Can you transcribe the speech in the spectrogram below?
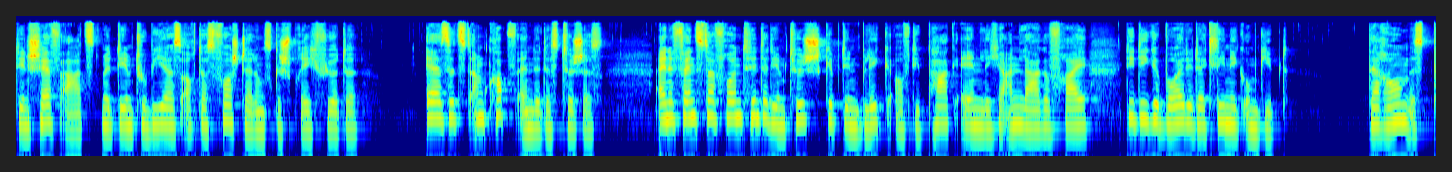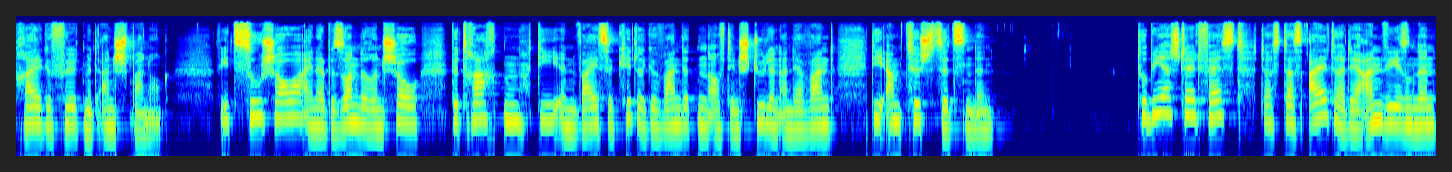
den Chefarzt, mit dem Tobias auch das Vorstellungsgespräch führte. Er sitzt am Kopfende des Tisches. Eine Fensterfront hinter dem Tisch gibt den Blick auf die parkähnliche Anlage frei, die die Gebäude der Klinik umgibt. Der Raum ist prall gefüllt mit Anspannung. Wie Zuschauer einer besonderen Show betrachten die in weiße Kittel gewandeten auf den Stühlen an der Wand die am Tisch sitzenden. Tobias stellt fest, dass das Alter der Anwesenden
